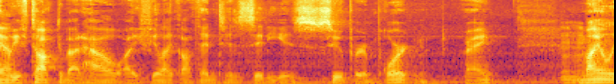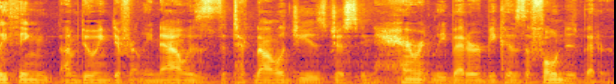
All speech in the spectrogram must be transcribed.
And we've talked about how I feel like authenticity is super important, right? Mm-hmm. My only thing I'm doing differently now is the technology is just inherently better because the phone is better.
